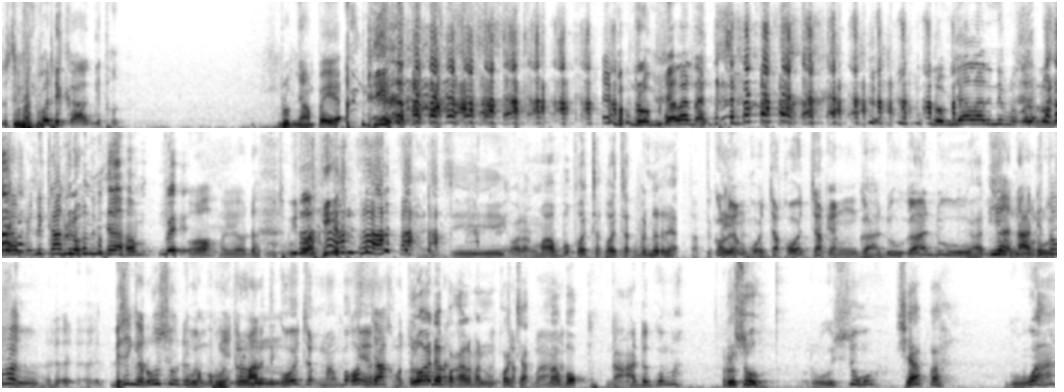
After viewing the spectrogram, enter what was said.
Terus tiba-tiba dia kaget. Belum nyampe ya? Emang belum jalan aja. belum jalan ini belum belum nyampe ini kaget. Belum nyampe. Oh, ya udah terus bilang lagi. Anjing, orang mabuk kocak-kocak bener ya? Tapi kalau yang kocak kocak, yang gaduh gaduh. Gaduh. Iya, nah dia tuh dia sih nggak rusuh dia mabuknya Putra cuman berarti kocak mabok ya? kocak, kocak Lu ada pengalaman kocak banget. mabok? Nggak ada gua mah. Rusuh? Rusuh. Siapa? Gua.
